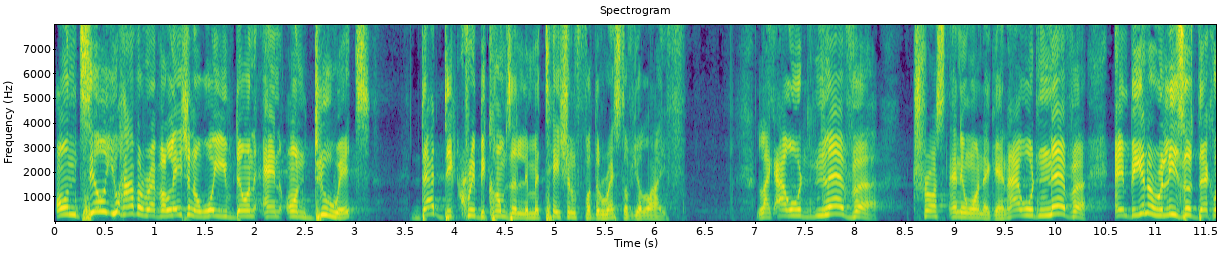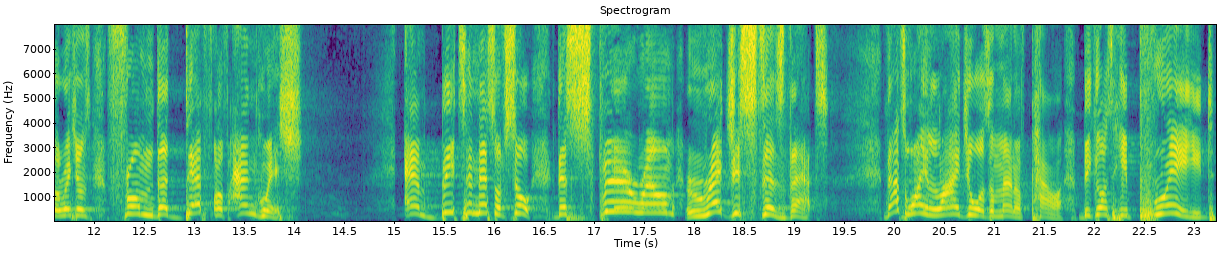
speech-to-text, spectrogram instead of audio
until you have a revelation of what you've done and undo it, that decree becomes a limitation for the rest of your life. Like, I would never trust anyone again. I would never, and begin to release those declarations from the depth of anguish and bitterness of soul. The spirit realm registers that. That's why Elijah was a man of power, because he prayed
